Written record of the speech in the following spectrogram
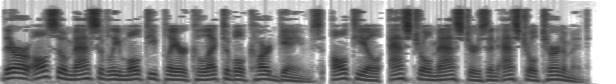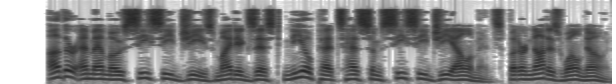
There are also massively multiplayer collectible card games, Alteil, Astral Masters and Astral Tournament. Other MMOCCGs might exist Neopets has some CCG elements but are not as well known.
